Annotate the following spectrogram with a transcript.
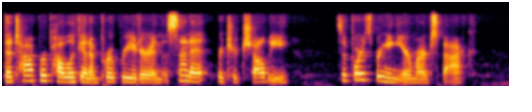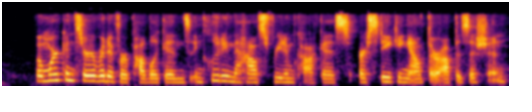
The top Republican appropriator in the Senate, Richard Shelby, supports bringing earmarks back, but more conservative Republicans, including the House Freedom Caucus, are staking out their opposition.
